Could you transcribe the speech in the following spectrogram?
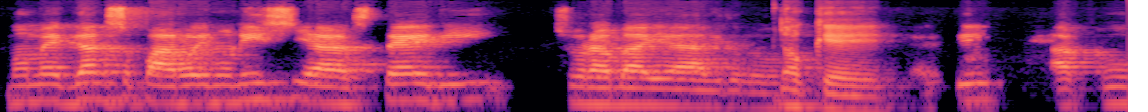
memegang separuh Indonesia stay di Surabaya gitu loh. Oke. Okay. jadi aku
